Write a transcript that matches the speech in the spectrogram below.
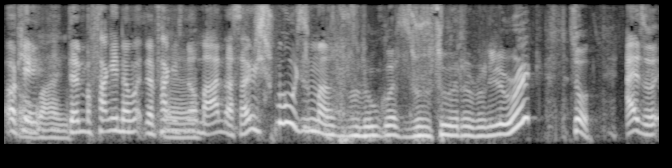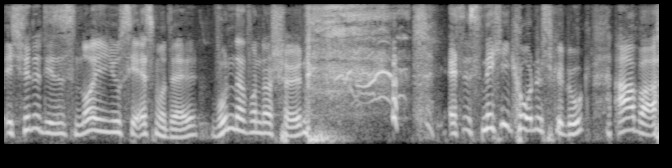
okay, Oh dann fange ich noch, dann fange ich noch mal an. Das sage ich. So, also ich finde dieses neue UCS-Modell wunder wunderschön. es ist nicht ikonisch genug, aber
